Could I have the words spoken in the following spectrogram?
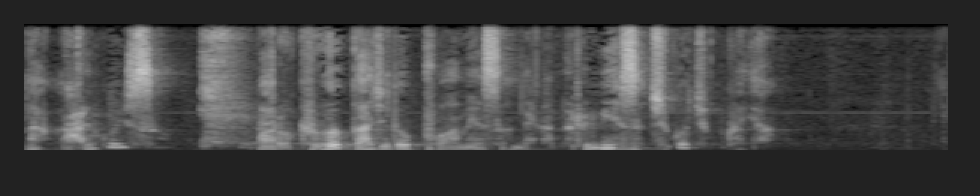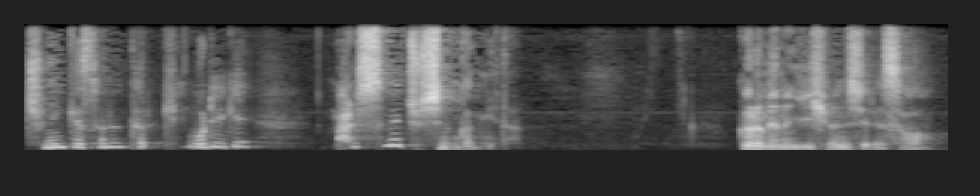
나 알고 있어. 바로 그것까지도 포함해서 내가 너를 위해서 죽어준 거야. 주님께서는 그렇게 우리에게 말씀해 주시는 겁니다. 그러면 이 현실에서 이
